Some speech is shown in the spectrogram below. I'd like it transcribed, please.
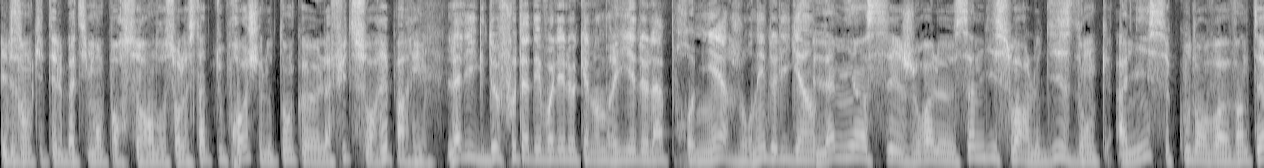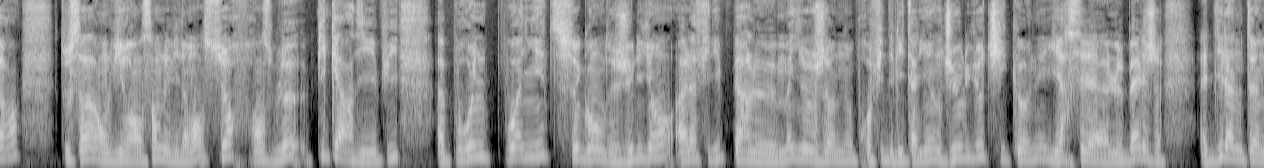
Ils ont quitté le bâtiment pour se rendre sur le stade tout proche, le temps que la fuite soit réparée. La Ligue de foot a dévoilé le calendrier de la première journée de Ligue 1. L'Amiens C jouera le samedi soir, le 10, donc à Nice. Coup d'envoi à 20h. Tout ça, on le vivra ensemble, évidemment, sur France Bleu Picardie. Et puis, euh, pour une poignée de secondes, Julien Alaphilippe perd le maillot jaune au profit de l'Italien Giulio Ciccone. Hier, c'est le Belge Dylan Tuns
